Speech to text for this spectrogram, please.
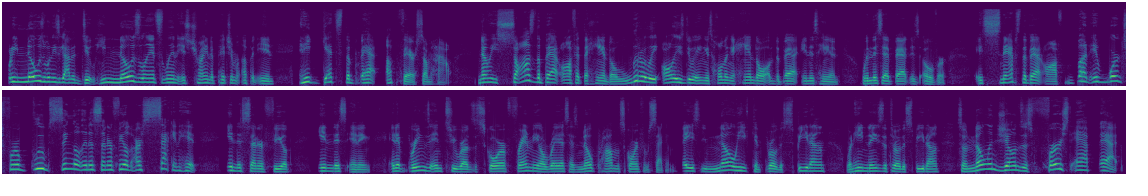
But he knows what he's got to do. He knows Lance Lynn is trying to pitch him up and in, and he gets the bat up there somehow. Now he saws the bat off at the handle. Literally, all he's doing is holding a handle of the bat in his hand when this at bat is over. It snaps the bat off, but it works for a bloop single into center field, our second hit into center field in this inning, and it brings in two runs to score. Franmil Reyes has no problem scoring from second base. You know he can throw the speed on when he needs to throw the speed on. So Nolan Jones's first at bat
